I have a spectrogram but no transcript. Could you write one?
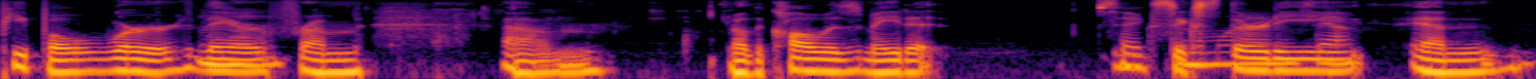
people were there Mm-hmm. from um well the call was made at Six in 6:30 yeah. and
